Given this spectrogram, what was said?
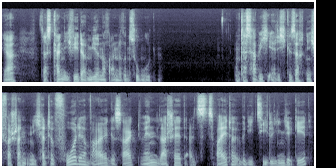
ja, das kann ich weder mir noch anderen zumuten. Und das habe ich ehrlich gesagt nicht verstanden. Ich hatte vor der Wahl gesagt, wenn Laschet als Zweiter über die Ziellinie geht,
